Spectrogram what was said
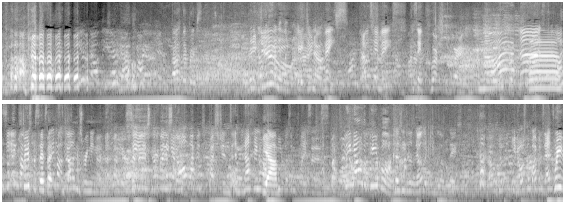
They do. They do know mace. I would say mace. Because they crush the brain. No. No, Uh, it's too obvious. it's too specific. About guns ringing in the See, we're going to get all weapons questions and nothing about Yeah. peoples and places. We know the people. Because he doesn't know the people of places. He knows the weapons. That's We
